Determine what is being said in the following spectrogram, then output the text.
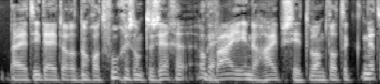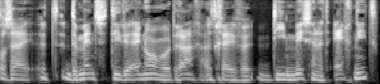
bij het idee dat het nog wat vroeg is om te zeggen okay. waar je in de hype zit. Want wat ik net al zei, het, de mensen die de enorme bedragen uitgeven, die missen het echt niet.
